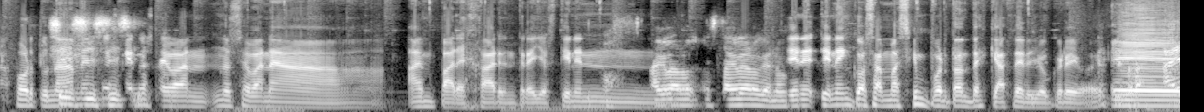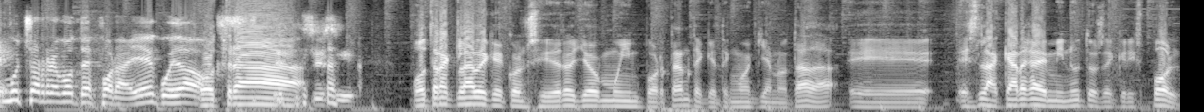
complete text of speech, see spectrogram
Afortunadamente Sí, sí, sí, es que sí. no se van, no se van a, a emparejar entre ellos. Tienen, Está claro, está claro que no. tiene- tienen cosas más importantes que hacer, yo creo. ¿eh? eh, Hay muchos rebotes por ahí, eh, cuidado. otra, Sí, sí. Otra clave que considero yo muy importante que tengo aquí anotada eh, es la carga de minutos de Chris Paul.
